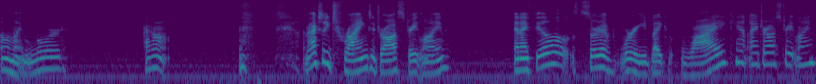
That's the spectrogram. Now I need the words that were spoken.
oh my Lord. I don't, I'm actually trying to draw a straight line. And I feel sort of worried, like, why can't I draw a straight line?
